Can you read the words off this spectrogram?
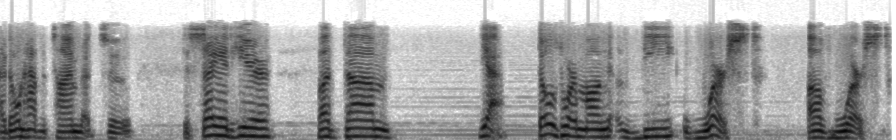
I don't have the time to to say it here. But um, yeah, those were among the worst of worst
